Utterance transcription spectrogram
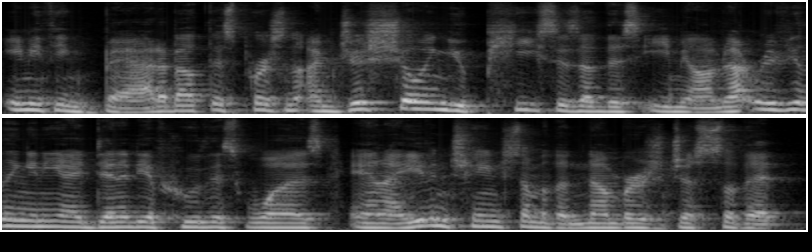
anything bad about this person. I'm just showing you pieces of this email. I'm not revealing any identity of who this was. And I even changed some of the numbers just so that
